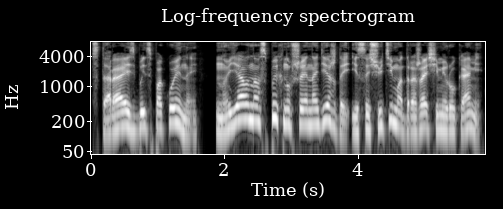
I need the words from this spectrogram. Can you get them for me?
Стараясь быть спокойной, но явно вспыхнувшая надеждой и с ощутимо дрожащими руками,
